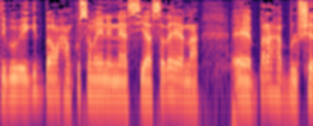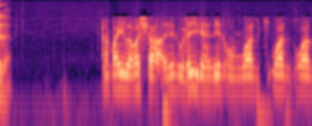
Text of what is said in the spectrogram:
dib u eegid baan waxaan ku sameynaynaa siyaasadaheena baraha bulshada. May lama shaacinin waxay yidhaahdeen un waan waan waan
